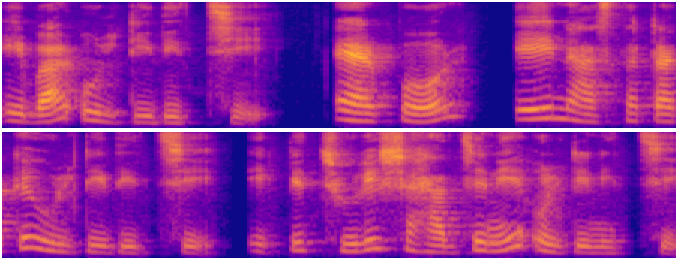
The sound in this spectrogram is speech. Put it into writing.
এবার উল্টি দিচ্ছি। এরপর এই নাস্তাটাকে উল্টে দিচ্ছি। একটি ছুরির সাহায্যে নিয়ে উল্টে নিচ্ছি।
